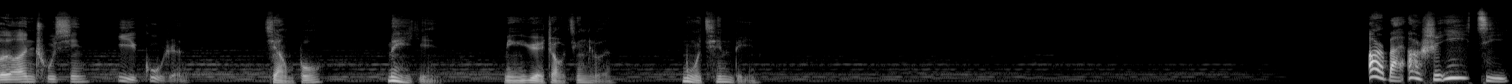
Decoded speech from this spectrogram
文安初心忆故人，蒋波，魅影，明月照经纶，木千林。二百二十一集。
